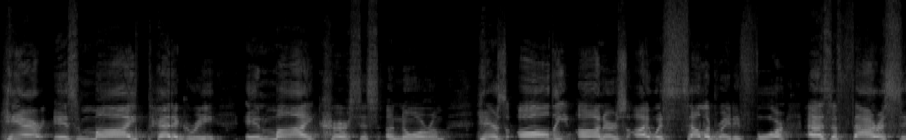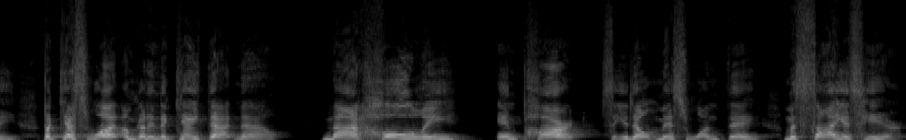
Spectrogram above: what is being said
Here is my pedigree in my cursus honorum. Here's all the honors I was celebrated for as a Pharisee. But guess what? I'm going to negate that now. Not wholly, in part, so you don't miss one thing. Messiah's here.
